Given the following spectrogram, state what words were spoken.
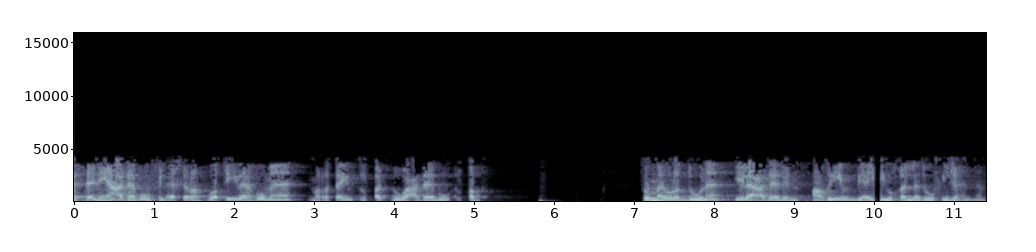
الثانية عذابهم في الآخرة وقيل هما مرتين القتل وعذاب القبر. ثم يردون إلى عذاب عظيم بأن يخلدوا في جهنم.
